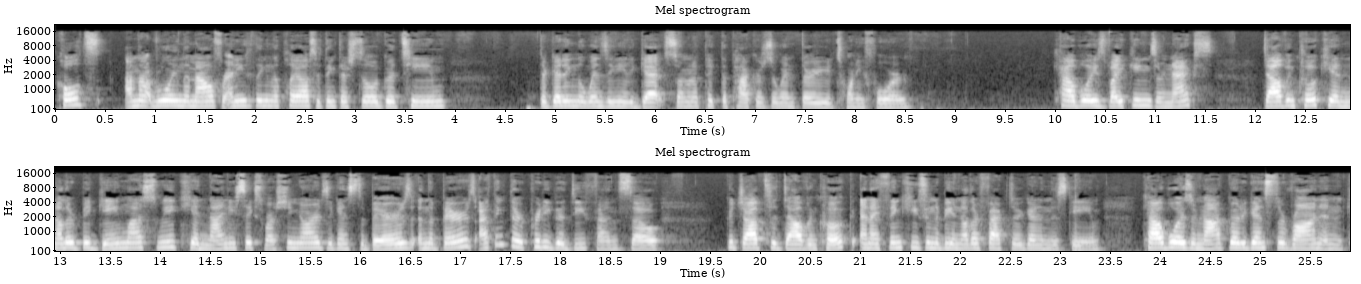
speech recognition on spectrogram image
Colts, I'm not ruling them out for anything in the playoffs. I think they're still a good team. They're getting the wins they need to get, so I'm going to pick the Packers to win 30 to 24. Cowboys Vikings are next. Dalvin Cook, he had another big game last week. He had 96 rushing yards against the Bears. And the Bears, I think they're a pretty good defense. So good job to Dalvin Cook. And I think he's going to be another factor again in this game. Cowboys are not good against the run. And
